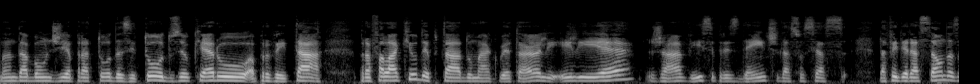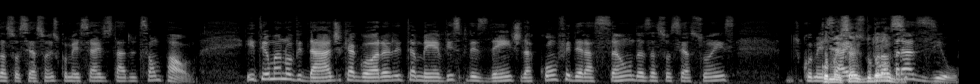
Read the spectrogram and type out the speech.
Mandar bom dia para todas e todos. Eu quero aproveitar para falar que o deputado Marco Bertarelli, ele é já vice-presidente da, da Federação das Associações Comerciais do Estado de São Paulo. E tem uma novidade que agora ele também é vice-presidente da Confederação das Associações Comerciais, Comerciais do, do Brasil. Brasil.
